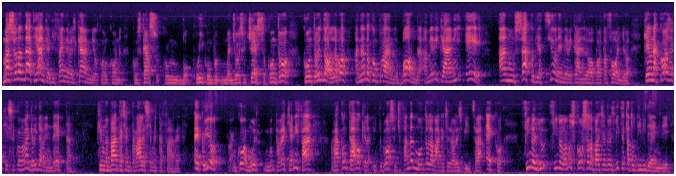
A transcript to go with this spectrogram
ma sono andati anche a difendere il cambio con, con, con, scarso, con, qui con maggiore successo contro, contro il dollaro, andando comprando bond americani e hanno un sacco di azioni americane nel loro portafoglio, che è una cosa che secondo me grida vendetta, che una banca centrale si mette a fare. Ecco, io ancora molti, parecchi anni fa raccontavo che il più grosso fund al mondo è la Banca Centrale Svizzera. Ecco, fino, agli, fino all'anno scorso la Banca Centrale Svizzera ha dato dividendi,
